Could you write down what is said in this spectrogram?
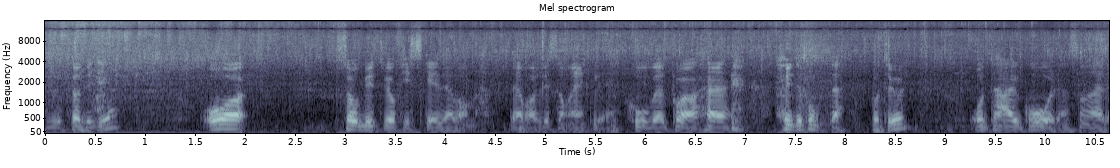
blitt født i hiet. Og så begynte vi å fiske i det vannet. Det var liksom egentlig hoved på eh, høydepunktet på turen. Og der går en sånn der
